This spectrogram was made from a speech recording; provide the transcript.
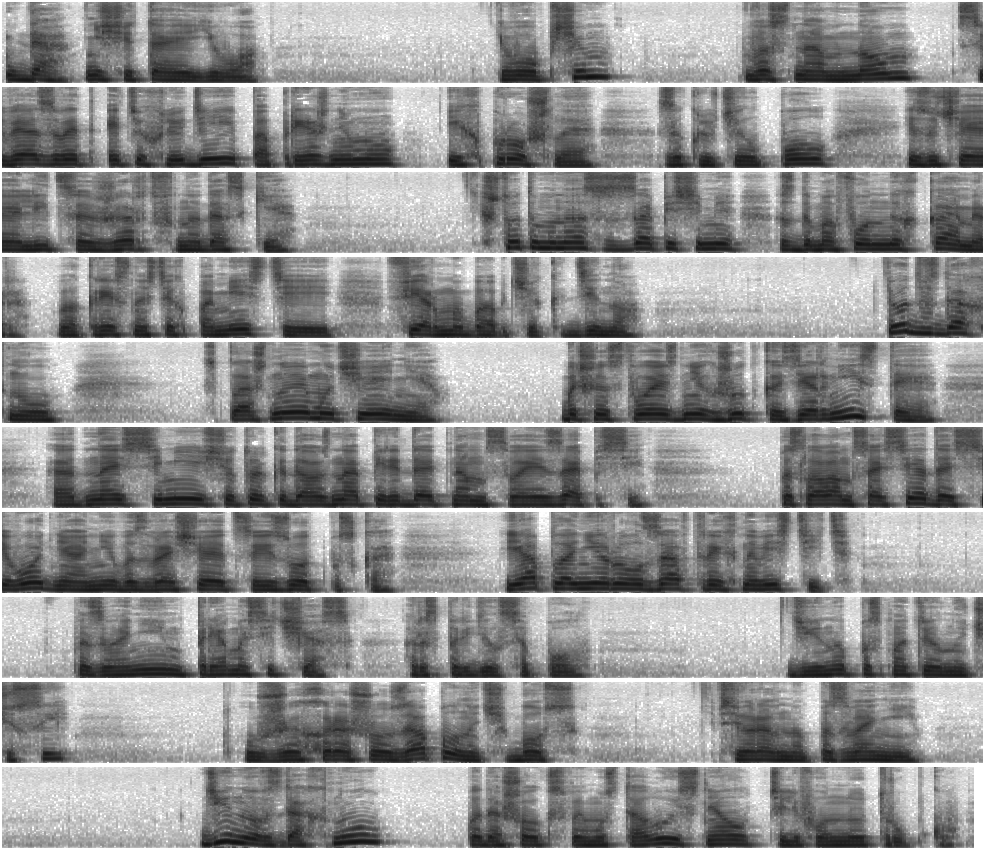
«Да, не считая его». В общем, в основном связывает этих людей по-прежнему их прошлое, заключил Пол, изучая лица жертв на доске. что там у нас с записями с домофонных камер в окрестностях поместья и фермы бабчик Дино. Тот вздохнул. Сплошное мучение. Большинство из них жутко зернистые. А одна из семей еще только должна передать нам свои записи. По словам соседа, сегодня они возвращаются из отпуска. Я планировал завтра их навестить. «Позвони им прямо сейчас», — распорядился Пол. Дина посмотрел на часы. «Уже хорошо за полночь, босс. Все равно позвони». Дина вздохнул, подошел к своему столу и снял телефонную трубку.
